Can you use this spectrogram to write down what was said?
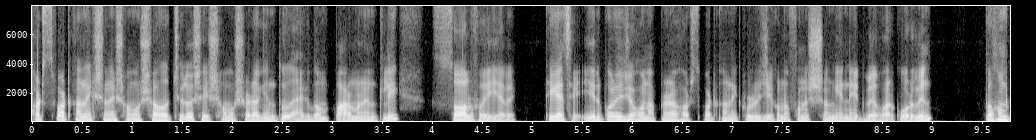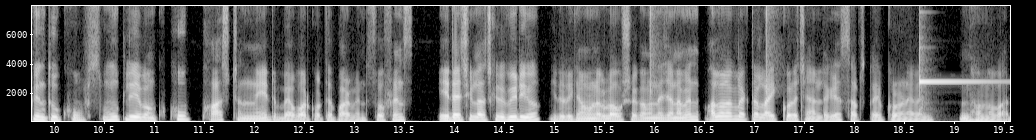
হটস্পট কানেকশানের সমস্যা হচ্ছিল, সেই সমস্যাটা কিন্তু একদম পারমানেন্টলি সলভ হয়ে যাবে। ঠিক আছে? এরপরে যখন আপনারা হটস্পট কানেক্ট করে যে কোনো ফোনের সঙ্গে নেট ব্যবহার করবেন, তখন কিন্তু খুব স্মুথলি এবং খুব ফাস্ট নেট ব্যবহার করতে পারবেন। সো ফ্রেন্ডস এটা ছিল আজকের ভিডিও ভিডিওটি কেমন লাগল অবশ্যই কমেন্টে জানাবেন। ভালো লাগলে একটা লাইক করে চ্যানেলটাকে সাবস্ক্রাইব করে নেবেন। ধন্যবাদ।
